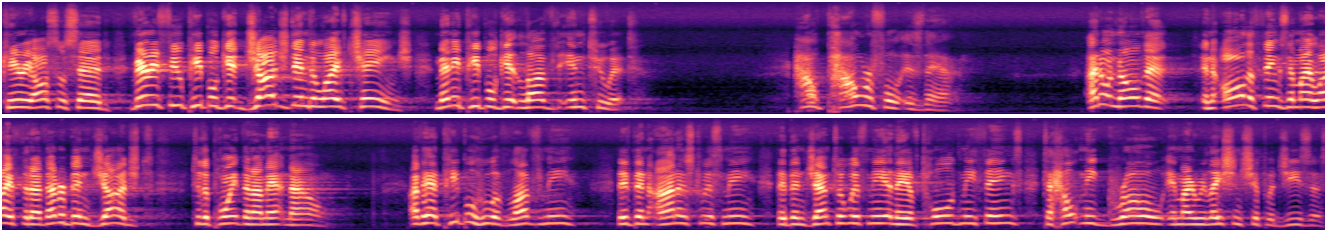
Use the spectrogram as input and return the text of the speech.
Carey also said, Very few people get judged into life change, many people get loved into it. How powerful is that? I don't know that in all the things in my life that I've ever been judged to the point that I'm at now. I've had people who have loved me They've been honest with me, they've been gentle with me, and they have told me things to help me grow in my relationship with Jesus.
